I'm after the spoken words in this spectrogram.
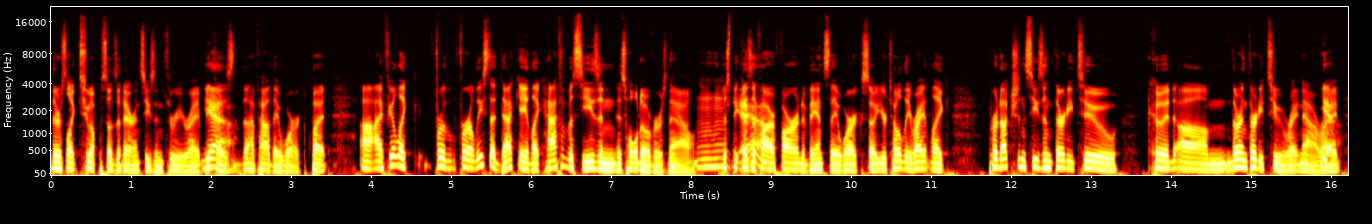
there's like two episodes that air in season three, right? Because Yeah. of how they work. But uh, I feel like for for at least a decade, like half of a season is holdovers now, just because of Mm-hmm. How far in advance they work. So you're totally right. Like production season 32 could um they're in 32 right now right Yeah.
